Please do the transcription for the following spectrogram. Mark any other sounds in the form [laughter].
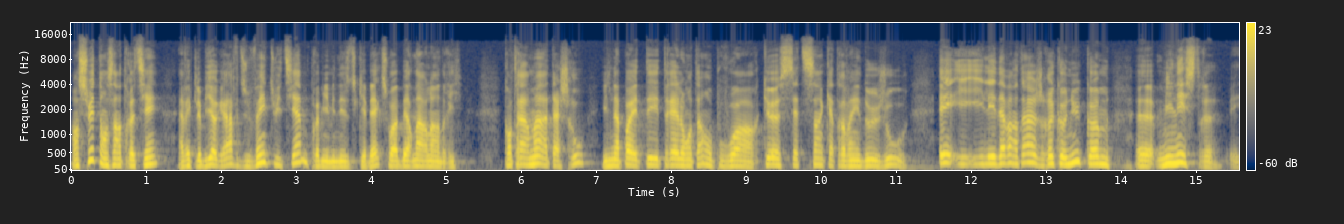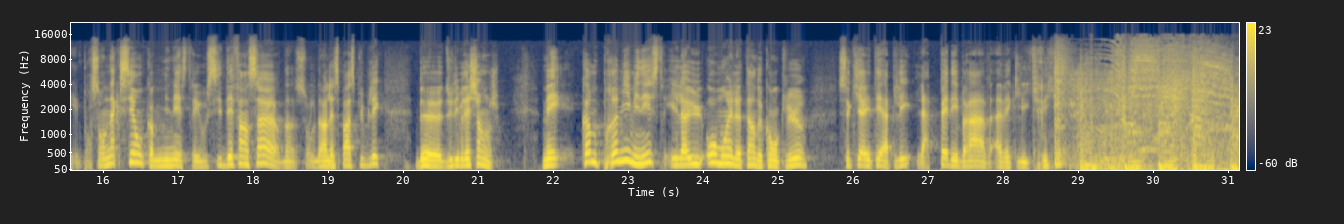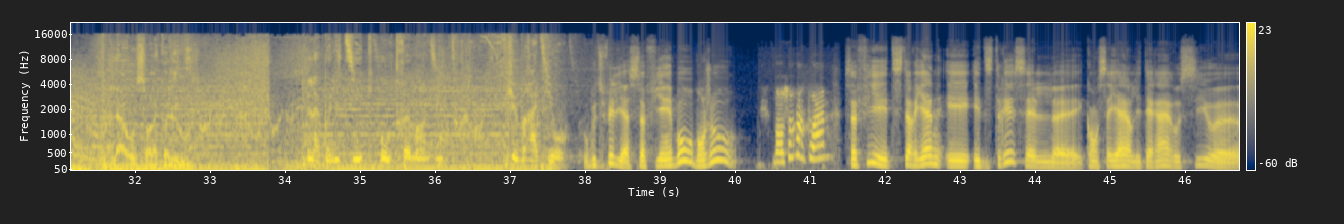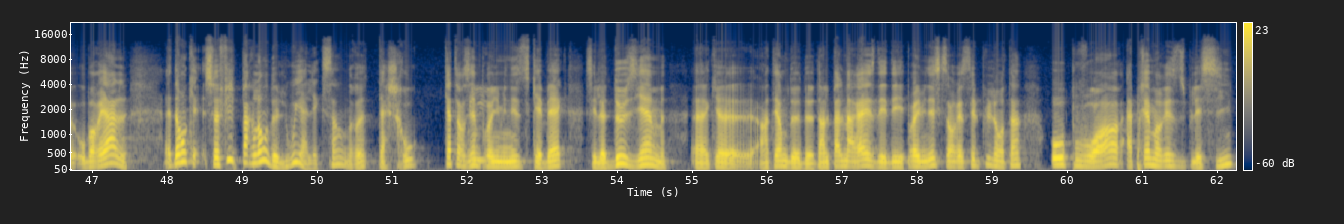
Ensuite, on s'entretient avec le biographe du 28e premier ministre du Québec, soit Bernard Landry. Contrairement à Tachereau, il n'a pas été très longtemps au pouvoir, que 782 jours. Et il est davantage reconnu comme euh, ministre, et pour son action comme ministre, et aussi défenseur dans, l'espace public du libre-échange. Mais comme premier ministre, il a eu au moins le temps de conclure ce qui a été appelé la paix des braves avec les cris. Là-haut sur la colline. La politique autrement dit. Cube Radio. Au bout du fil, il y a Sophie Imbeau. Bonjour. Bonjour Antoine. Sophie est historienne et éditrice. Elle est conseillère littéraire aussi euh, au Boréal. Donc, Sophie, parlons de Louis-Alexandre Tachereau, 14e Oui. premier ministre du Québec. C'est le deuxième euh, que, en termes de, de- dans le palmarès des, des premiers ministres qui sont restés le plus longtemps au pouvoir, après Maurice Duplessis.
